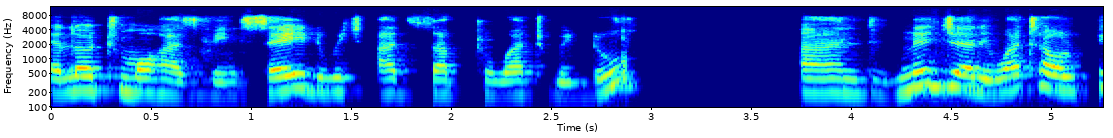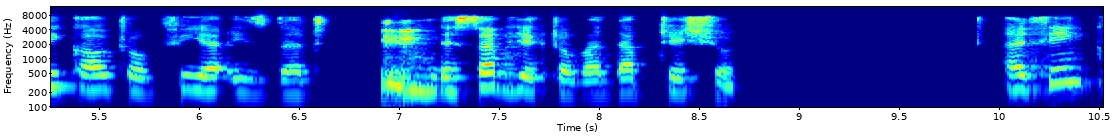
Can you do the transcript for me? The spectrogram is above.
A lot more has been said, which adds up to what we do. And majorly what I'll pick out of here is that the subject of adaptation. I think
